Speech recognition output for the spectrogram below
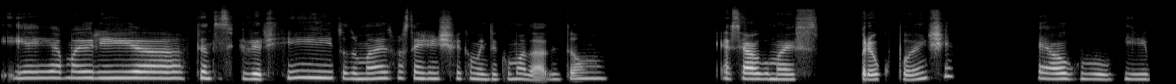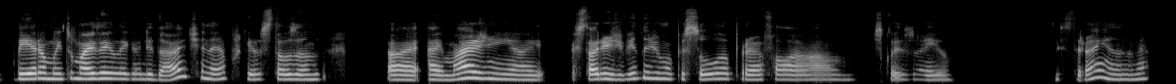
e a maioria tenta se divertir e tudo mais, mas tem gente que fica muito incomodada, então esse é algo mais preocupante, é algo que beira muito mais a ilegalidade, né, porque você tá usando a a imagem, a história de vida de uma pessoa pra falar as coisas meio estranhas, né.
